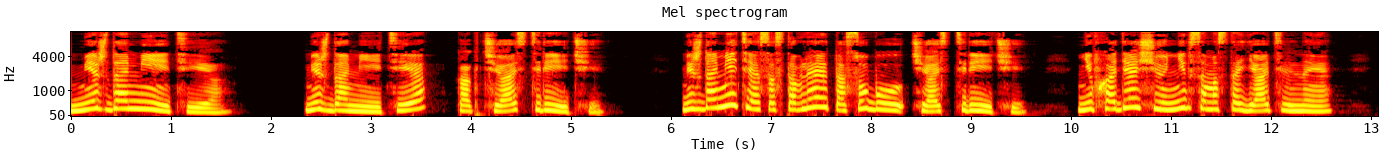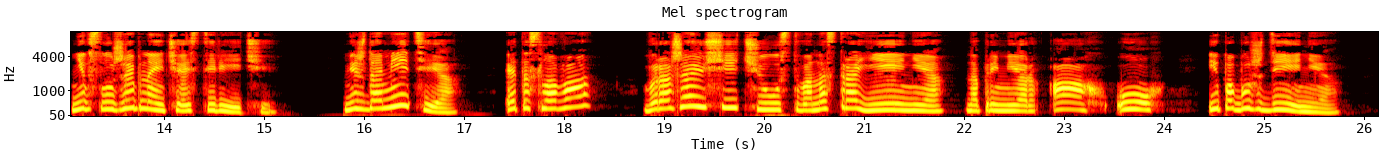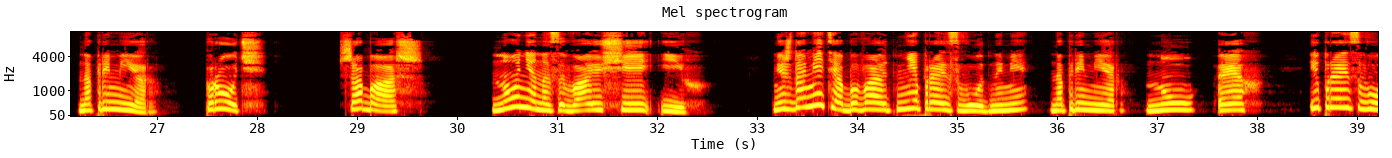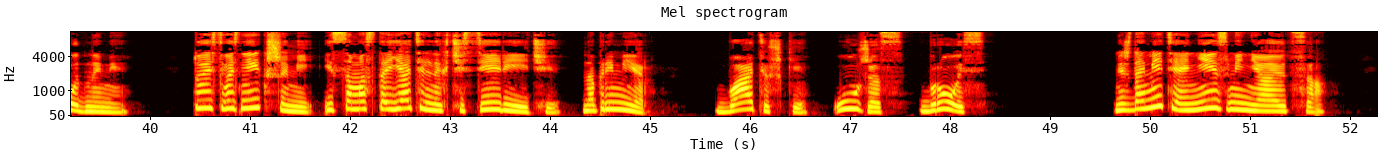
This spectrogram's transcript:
Междометие. Междометие как часть речи. Междометия составляют особую часть речи, не входящую ни в самостоятельные, ни в служебные части речи. Междометия – это слова, выражающие чувства, настроение, например, ах, ох, и побуждение, например, прочь, шабаш, но не называющие их. Междометия бывают непроизводными, например, ну, эх, и производными, то есть возникшими из самостоятельных частей речи, например, батюшки, ужас, брось. Междометия не изменяются,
